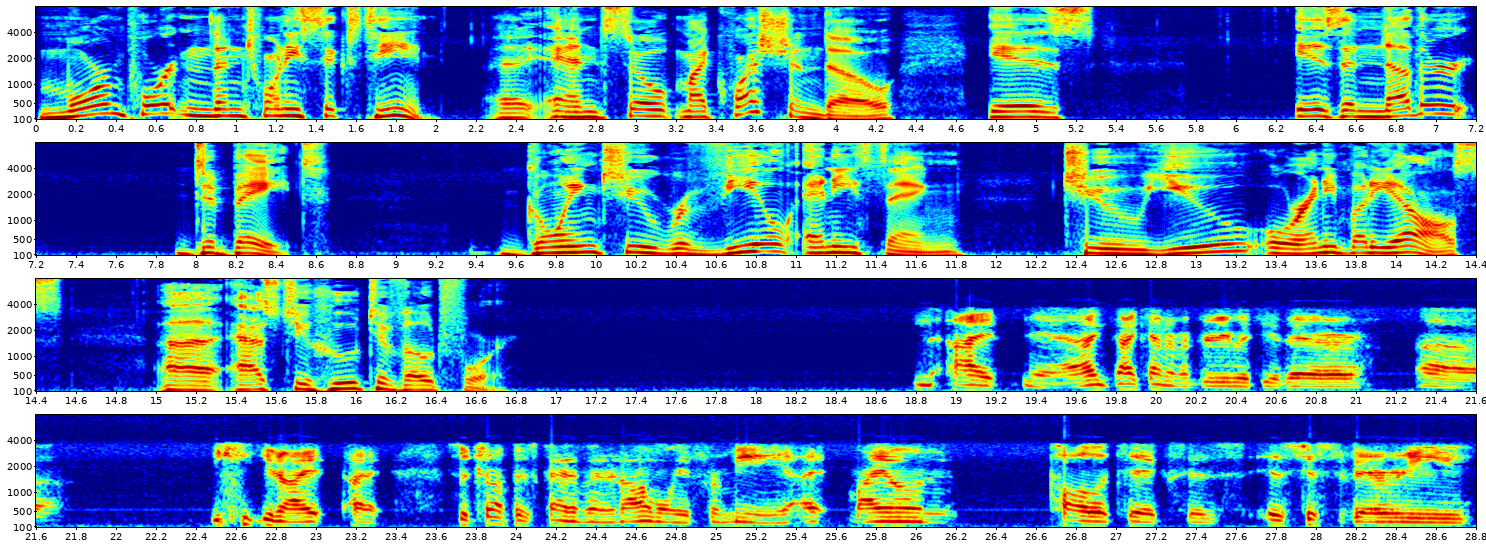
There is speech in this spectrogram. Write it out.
more important than 2016. Uh, and so my question though is is another debate going to reveal anything to you or anybody else uh, as to who to vote for? I yeah, I, I kind of agree with you there. Uh, you know, I, I so Trump is kind of an anomaly for me. I, my own politics is is just very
